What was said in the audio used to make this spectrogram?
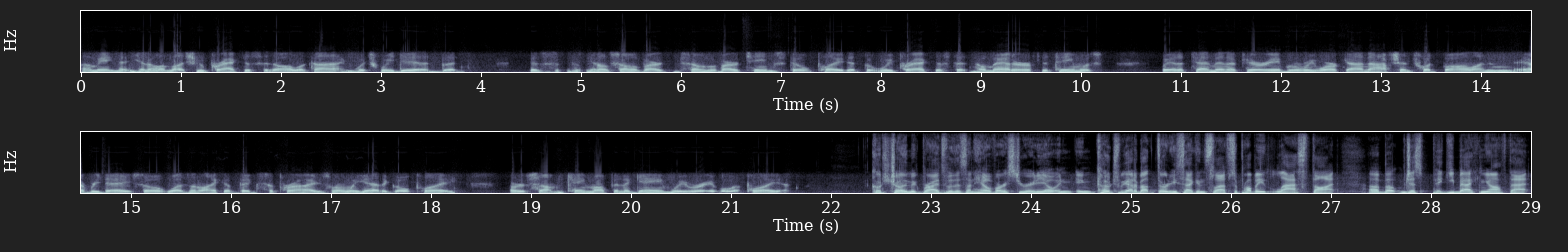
I mean, you know, unless you practice it all the time, which we did, but because you know some of our some of our teams still played it, but we practiced it no matter if the team was. We had a ten minute period where we worked on option football and every day, so it wasn't like a big surprise when we had to go play, or if something came up in the game, we were able to play it. Coach Charlie McBride's with us on Hail Varsity Radio. And, and, Coach, we got about 30 seconds left, so probably last thought. Uh, but just piggybacking off that,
